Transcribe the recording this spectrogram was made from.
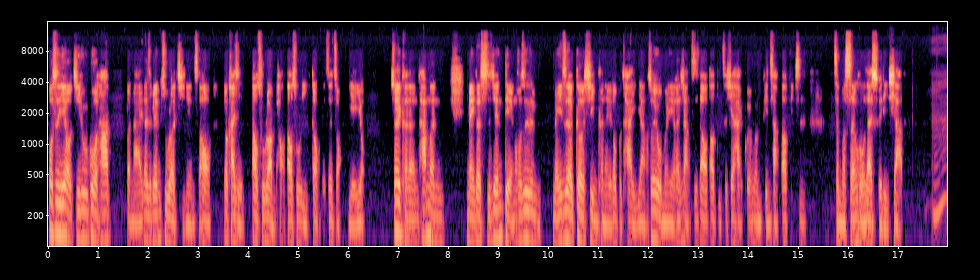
或是也有记录过它本来在这边住了几年之后，又开始到处乱跑、到处移动的这种也有。所以可能他们每个时间点或是。每一只的个性可能也都不太一样，所以我们也很想知道，到底这些海龟们平常到底是怎么生活在水底下的。嗯，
